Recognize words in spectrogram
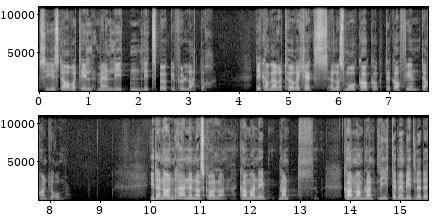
sies det av og til med en liten, litt spøkefull latter. Det kan være tørre kjeks eller småkaker til kaffen det handler om. I den andre enden av skalaen kan man, blant, kan man blant lite bemidlede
